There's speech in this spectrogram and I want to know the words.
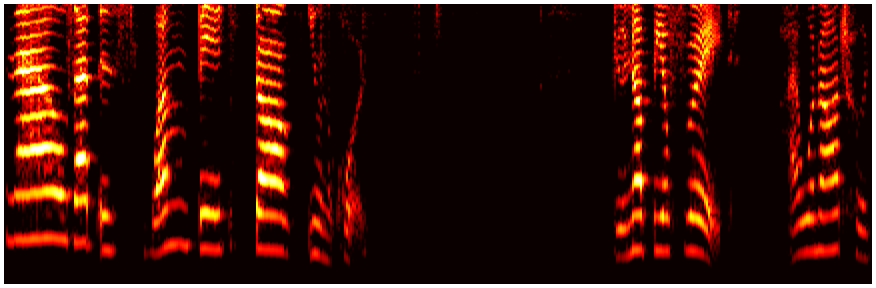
Now that is one big dog unicorn. Do not be afraid. I will not hurt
